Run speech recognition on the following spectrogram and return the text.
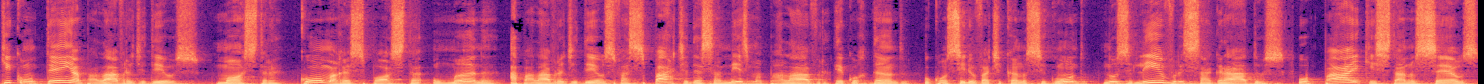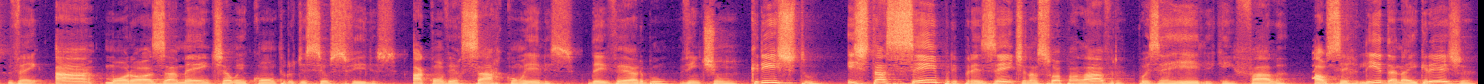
que contém a palavra de Deus, mostra como a resposta humana à palavra de Deus faz parte dessa mesma palavra. Recordando o Concílio Vaticano II, nos livros sagrados, o Pai que está nos céus vem amorosamente ao encontro de seus filhos, a conversar com eles. Dei Verbo 21. Cristo está sempre presente na sua palavra, pois é ele quem fala ao ser lida na igreja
